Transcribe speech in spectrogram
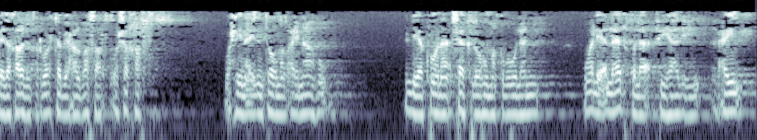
فإذا خرجت الروح تبع البصر وشخص وحينئذ تغمض عيناه ليكون شكله مقبولا ولئلا يدخل في هذه العين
